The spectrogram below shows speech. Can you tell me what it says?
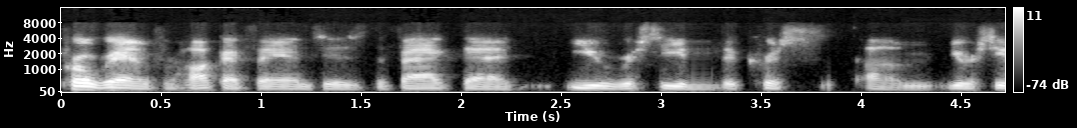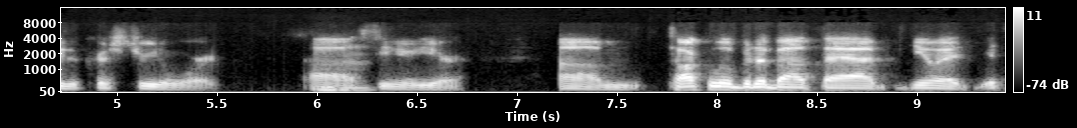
program for Hawkeye fans is the fact that you received the Chris, um, you received the Chris Street Award uh, mm-hmm. senior year. Um, talk a little bit about that. You know, it, it,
